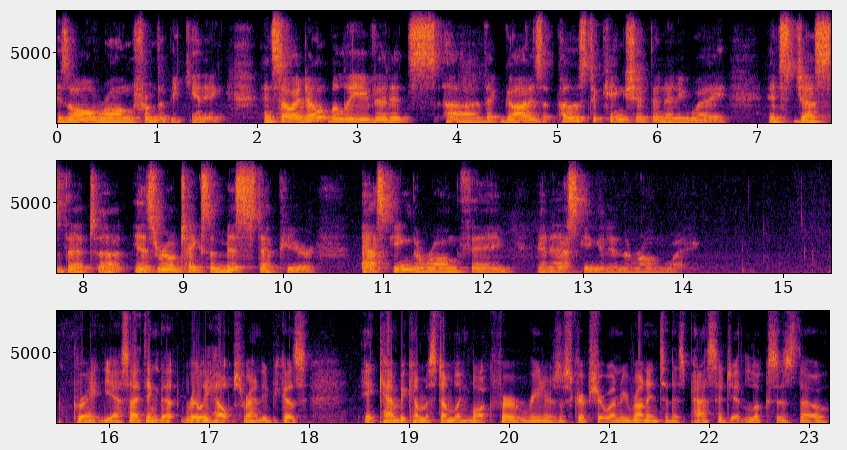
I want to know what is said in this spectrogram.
is all wrong from the beginning. And so I don't believe that it's uh, that God is opposed to kingship in any way. It's just that uh, Israel takes a misstep here, asking the wrong thing and asking it in the wrong way. Great. Yes, I think that really helps, Randy, because it can become a stumbling block for readers of Scripture when we run into this passage. It looks as though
